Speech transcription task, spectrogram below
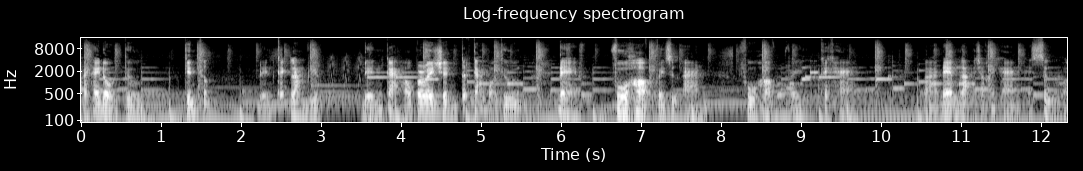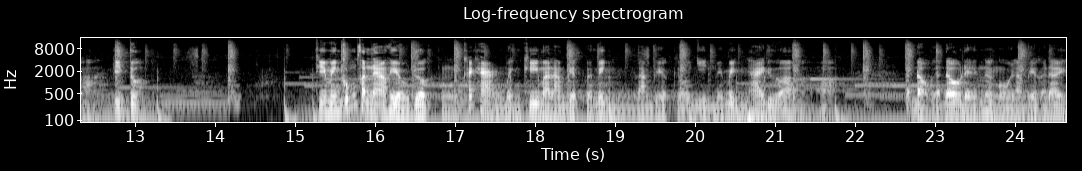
phải thay đổi từ kiến thức đến cách làm việc, đến cả operation, tất cả mọi thứ để phù hợp với dự án phù hợp với khách hàng và đem lại cho khách hàng cái sự uh, tin tưởng. Thì mình cũng phần nào hiểu được khách hàng của mình khi mà làm việc với mình làm việc rồi nhìn với mình hai đứa ở, ở tận đầu tận đâu đến rồi ngồi làm việc ở đây.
